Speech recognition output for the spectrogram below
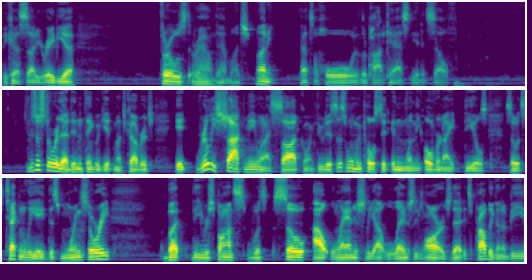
because Saudi Arabia throws around that much money. That's a whole other podcast in itself. There's a story that I didn't think would get much coverage. It really shocked me when I saw it going through this. This is when we posted in one of the overnight deals, so it's technically a this morning story but the response was so outlandishly, outlandishly large that it's probably going to be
